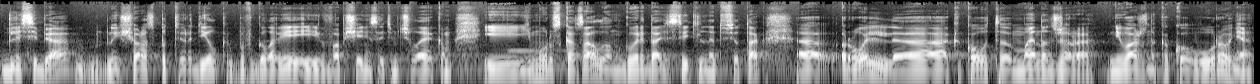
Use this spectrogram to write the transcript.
для себя, ну, еще раз подтвердил как бы в голове и в общении с этим человеком. И ему рассказал, и он говорит, да, действительно, это все так. Э, роль э, какого-то менеджера, неважно какого уровня,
